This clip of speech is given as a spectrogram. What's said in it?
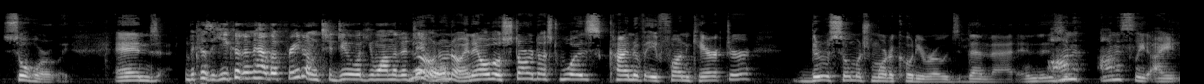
so horribly. And Because he couldn't have the freedom to do what he wanted to do. no, no, no. And although Stardust was kind of a fun character, there was so much more to Cody Rhodes than that. And it's- Hon- honestly, I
